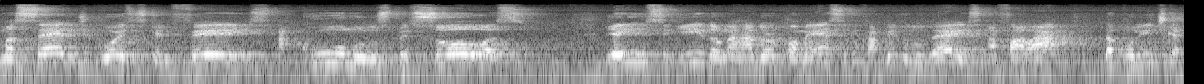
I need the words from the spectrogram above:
Uma série de coisas que ele fez, acúmulos, pessoas, e aí em seguida o narrador começa, no capítulo 10, a falar da política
